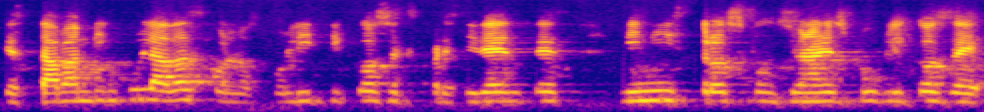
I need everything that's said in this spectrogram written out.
que estaban vinculadas con los políticos, expresidentes, ministros, funcionarios públicos de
